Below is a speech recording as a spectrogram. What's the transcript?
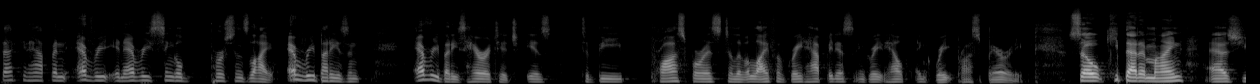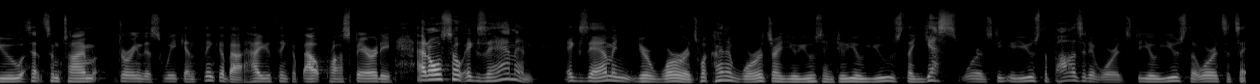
that can happen every in every single person's life. Everybody's in, everybody's heritage is to be prosperous, to live a life of great happiness and great health and great prosperity. So keep that in mind as you set some time during this week and think about how you think about prosperity and also examine examine your words. What kind of words are you using? Do you use the yes words? Do you use the positive words? Do you use the words that say,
